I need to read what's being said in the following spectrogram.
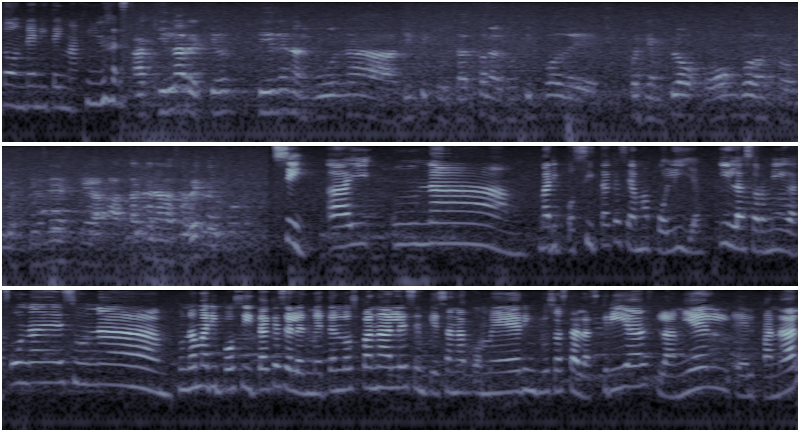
donde ni te imaginas. ¿Aquí en la región tienen alguna dificultad con algún tipo de, por ejemplo, hongos o cuestiones que atacan a las abejas? Sí, hay una mariposita que se llama polilla y las hormigas. Una es una, una mariposita que se les mete en los panales, empiezan a comer incluso hasta las crías, la miel, el panal,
